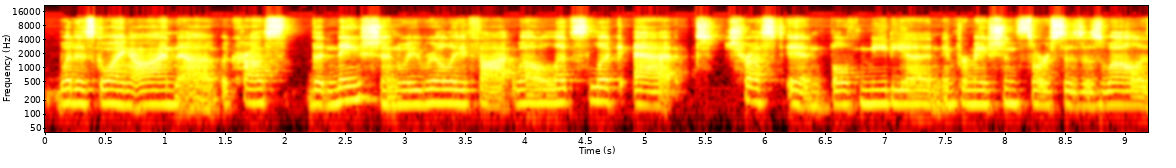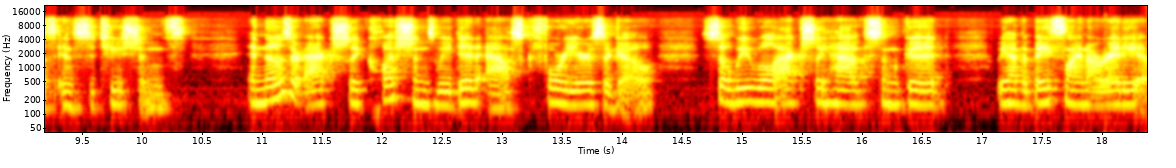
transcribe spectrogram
what is going on uh, across the nation, we really thought, well, let's look at trust in both media and information sources as well as institutions. And those are actually questions we did ask four years ago. So we will actually have some good we have a baseline already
